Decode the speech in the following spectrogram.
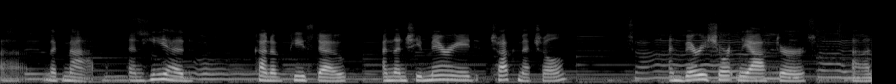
uh, and he had kind of pieced out. And then she married Chuck Mitchell, and very shortly after, uh,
